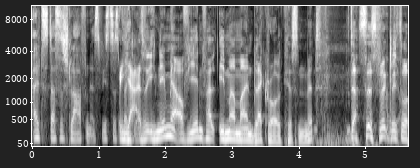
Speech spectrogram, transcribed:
als dass es Schlafen ist. Wie ist das bei Ja, dir? also ich nehme ja auf jeden Fall immer mein Blackroll-Kissen mit. Das ist wirklich so.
